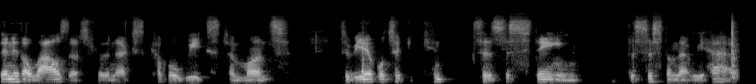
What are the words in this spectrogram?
then it allows us for the next couple weeks to months to be able to to sustain the system that we have.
